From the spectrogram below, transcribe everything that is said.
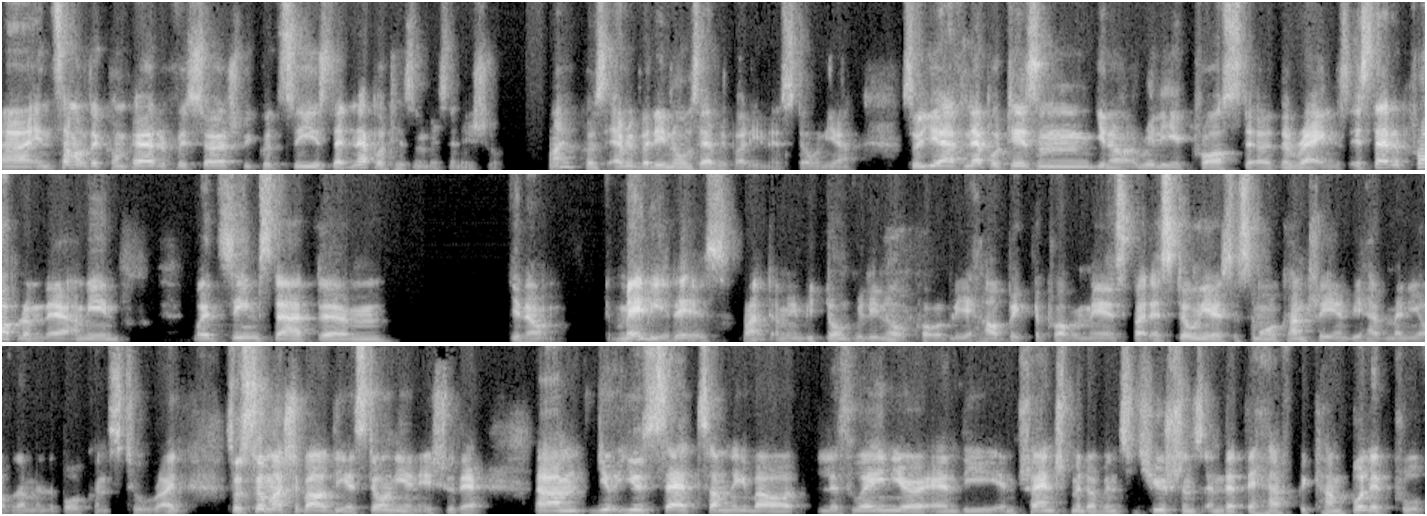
uh, in some of the comparative research we could see is that nepotism is an issue, right? Because everybody knows everybody in Estonia. So you have nepotism, you know, really across the, the ranks. Is that a problem there? I mean, well, it seems that, um, you know, maybe it is, right? I mean, we don't really know probably how big the problem is, but Estonia is a small country and we have many of them in the Balkans too, right? So, so much about the Estonian issue there. Um, you, you said something about Lithuania and the entrenchment of institutions and that they have become bulletproof.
